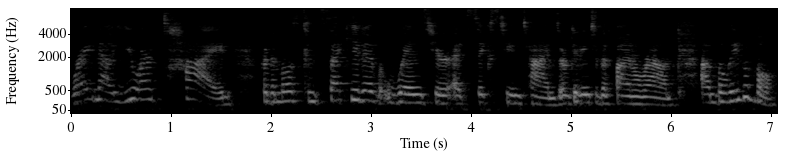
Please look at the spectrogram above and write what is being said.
right now you are tied for the most consecutive wins here at 16 times or getting to the final round. Unbelievable.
